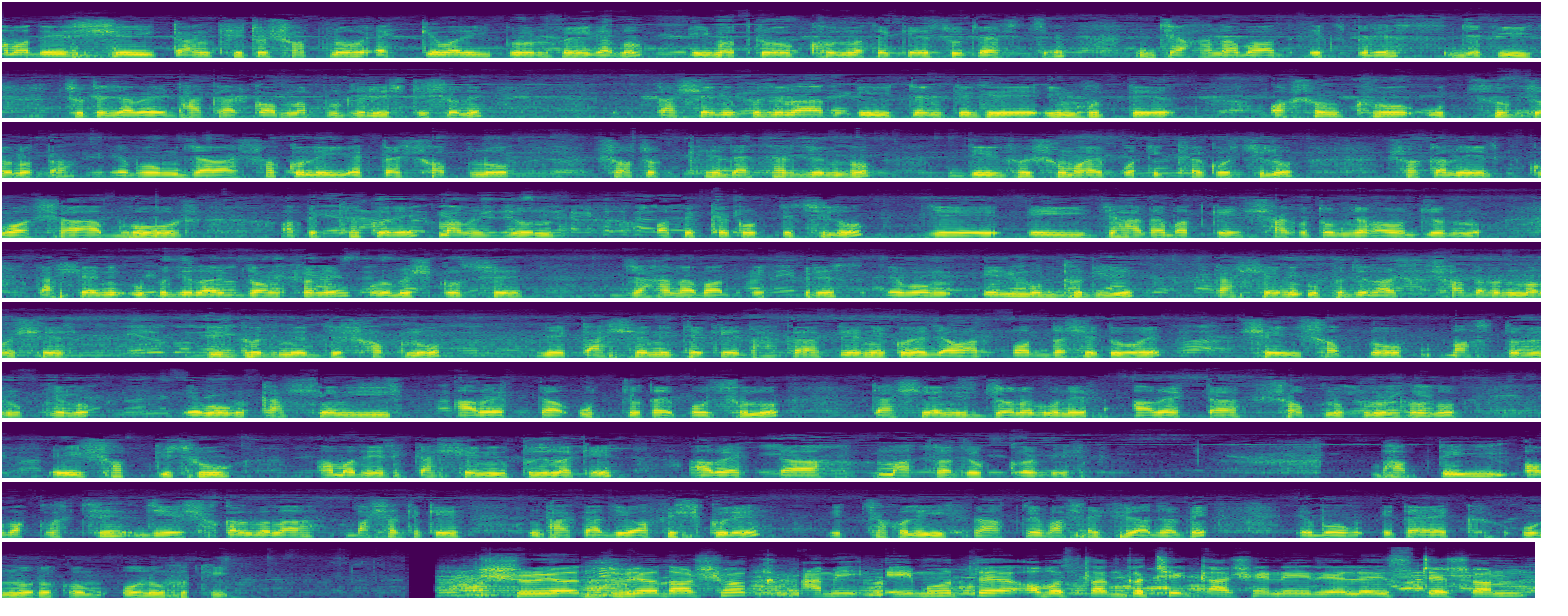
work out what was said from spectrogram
আমাদের সেই কাঙ্ক্ষিত স্বপ্ন একেবারেই পূরণ হয়ে গেল। এইমাত্র খুলনা থেকে ছুটে আসছে জাহানাবাদ এক্সপ্রেস, যেটি ছুটে যাবে ঢাকার কমলাপুর রেল স্টেশনে। কাশিয়ানী উপজেলার এই ট্রেনকে ঘিরে এই মুহূর্তে অসংখ্য উৎসুক জনতা এবং যারা সকলেই একটা স্বপ্ন সচক্ষে দেখার জন্য দীর্ঘ সময় প্রতীক্ষা করছিল, সকালের কুয়াশা ভোর অপেক্ষা করে মানুষজন অপেক্ষা করতেছিল। যে এই জাহানাবাদকে স্বাগতম জানানোর জন্য। কাশিয়ানী উপজেলার জংশনে প্রবেশ করছে জাহানাবাদ এক্সপ্রেস এবং এরই মধ্য দিয়ে কাশিয়ানী উপজেলার সাধারণ মানুষের দীর্ঘদিনের যে স্বপ্ন যে কাশিয়ানী থেকে ঢাকা ট্রেনে করে যাওয়ার পদ্মা সেতু হয়ে সেই স্বপ্ন বাস্তবে রূপ পেল এবং কাশিয়ানির আরও একটা উচ্চতায় পৌঁছলো। কাশিয়ানির জনগণের আরও একটা স্বপ্ন পূরণ হলো। এই সবকিছু আমাদের কাশিয়ানী উপজেলাকে আরও একটা মাত্রা যোগ করবে। ভাবতেই অবাক লাগছে যে সকালবেলা বাসা থেকে ঢাকা যে অফিস করে ইচ্ছা হলেই রাত্রে বাসায় ফেরা যাবে এবং এটা এক অন্যরকম অনুভূতি। প্রিয় দর্শক, আমি এই মুহূর্তে অবস্থান করছি কাশিনী রেলওয়ে স্টেশন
